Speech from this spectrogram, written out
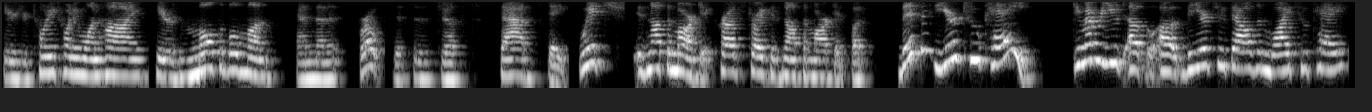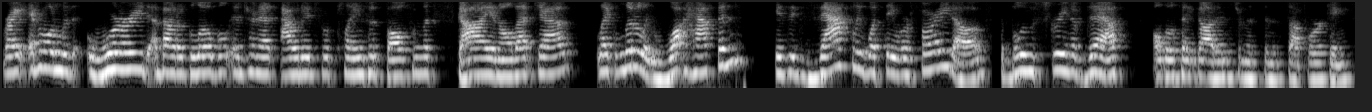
Here's your 2021 high. Here's multiple months, and then it broke. This is just sad state, which is not the market. CrowdStrike is not the market, but this is year 2K. Do you remember you uh, uh, the year 2000 Y2K, right? Everyone was worried about a global internet outage where planes would fall from the sky and all that jazz. Like literally what happened is exactly what they were afraid of, the blue screen of death although thank God instruments didn't stop working.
